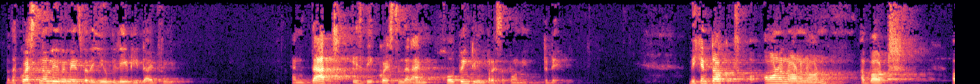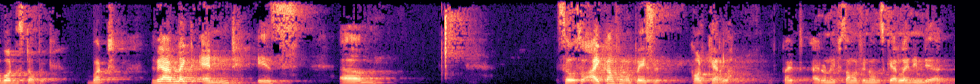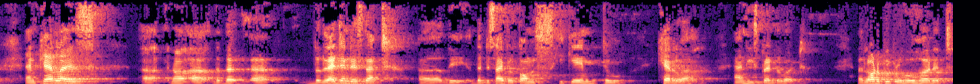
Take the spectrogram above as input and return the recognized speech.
But the question only remains whether you believe he died for you. And that is the question that I'm hoping to impress upon you today. We can talk on and on and on about, about this topic, but the way I would like to end is, um, so, so I come from a place called Kerala, right? I don't know if some of you know this Kerala in India, and Kerala is, uh, you know, uh, the the, uh, the legend is that uh, the the disciple Thomas he came to Kerala and he spread the word. a lot of people who heard it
